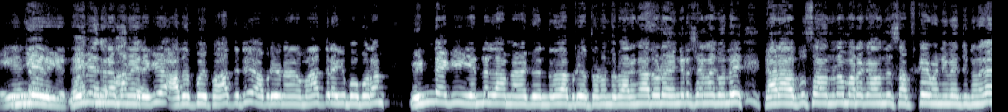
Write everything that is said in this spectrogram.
இங்க இருக்கு. தெய்வேந்திர முனை இருக்கு. அதை போய் பார்த்துட்டு அப்படியே நாங்க மாத்திரைக்கு போக போறோம். இன்னைக்கு என்னெல்லாம் நடக்குதுன்றதை அப்படியே தொடர்ந்து பாருங்க. அதோட எங்க சேனலுக்கு வந்து யாராவது புதுசா வந்து மறக்காம வந்து சப்ஸ்கிரைப் பண்ணி வச்சுக்கோங்க.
